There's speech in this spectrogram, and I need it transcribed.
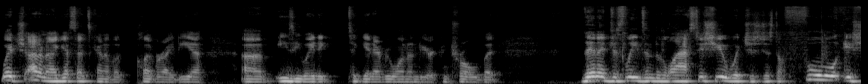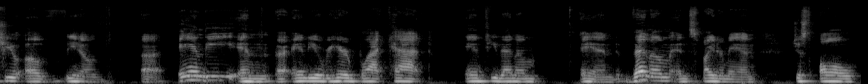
which I don't know. I guess that's kind of a clever idea uh, easy way to, to get everyone under your control. But then it just leads into the last issue, which is just a full issue of, you know, uh, Andy and uh, Andy over here, Black Cat, Anti Venom, and Venom and Spider Man just all,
